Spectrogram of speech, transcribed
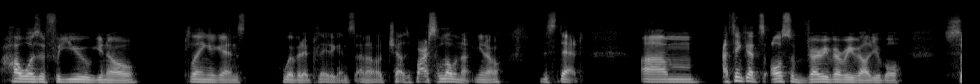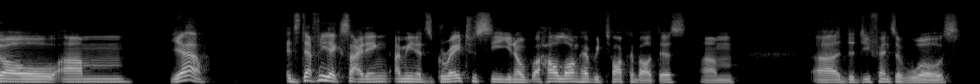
How was it for you? You know, playing against whoever they played against. I don't know, Chelsea, Barcelona. You know, this that. Um, I think that's also very, very valuable. So, um, yeah, it's definitely exciting. I mean, it's great to see. You know, how long have we talked about this? Um, uh, the defensive woes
